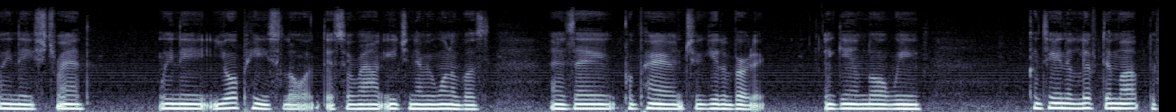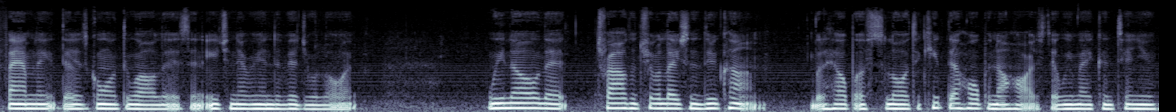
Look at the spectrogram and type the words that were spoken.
we need strength, we need your peace, Lord, that surround each and every one of us as they prepare to get a verdict. Again, Lord, we continue to lift them up, the family that is going through all this, and each and every individual, Lord. We know that trials and tribulations do come, but help us, Lord, to keep that hope in our hearts that we may continue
